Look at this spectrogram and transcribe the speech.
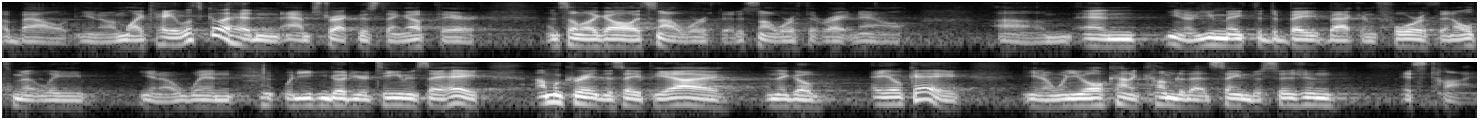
about. You know, I'm like, hey, let's go ahead and abstract this thing up there. And so I'm like, oh, it's not worth it. It's not worth it right now. Um, and you know, you make the debate back and forth, and ultimately, you know, when when you can go to your team and say, "Hey, I'm gonna create this API," and they go, "Hey, okay," you know, when you all kind of come to that same decision, it's time.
